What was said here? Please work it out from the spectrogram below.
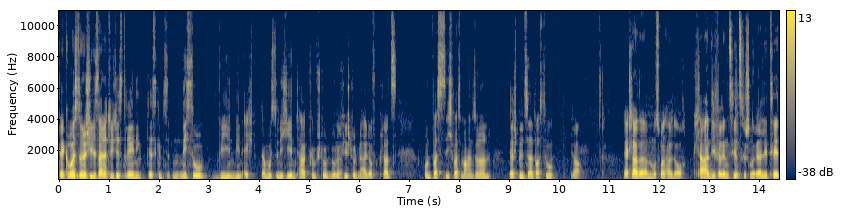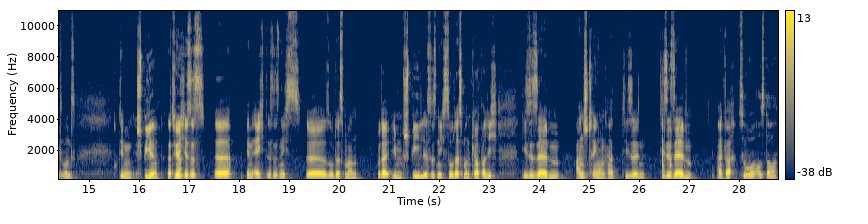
der größte Unterschied ist halt natürlich das Training. Das gibt es nicht so wie in, wie in echt. Da musst du nicht jeden Tag fünf Stunden oder Ja. vier Stunden halt auf dem Platz und was weiß ich was machen, sondern da spielst du einfach so. Ja. Ja klar, da muss man halt auch klar differenzieren zwischen Realität und den Spielen. Natürlich Ja. ist es äh, in echt ist es nicht äh, so, dass man oder im Spiel ist es nicht so, dass man körperlich dieselben Anstrengungen hat, diese diese selben einfach zu hohe Ausdauer.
